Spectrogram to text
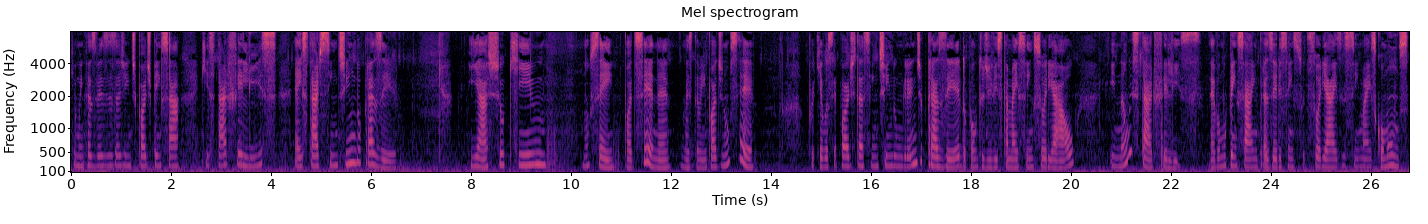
Que muitas vezes a gente pode pensar que estar feliz é estar sentindo prazer. E acho que, não sei, pode ser, né? Mas também pode não ser porque você pode estar sentindo um grande prazer do ponto de vista mais sensorial e não estar feliz. Né? Vamos pensar em prazeres sensoriais assim mais comuns.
